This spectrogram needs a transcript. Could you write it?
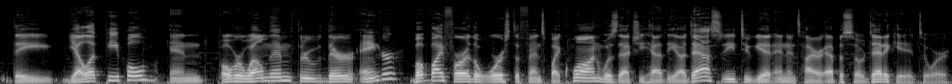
they yell at people and overwhelm them through their anger. But by far the worst offense by Kwan was that she had the audacity to get an entire episode dedicated to her.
